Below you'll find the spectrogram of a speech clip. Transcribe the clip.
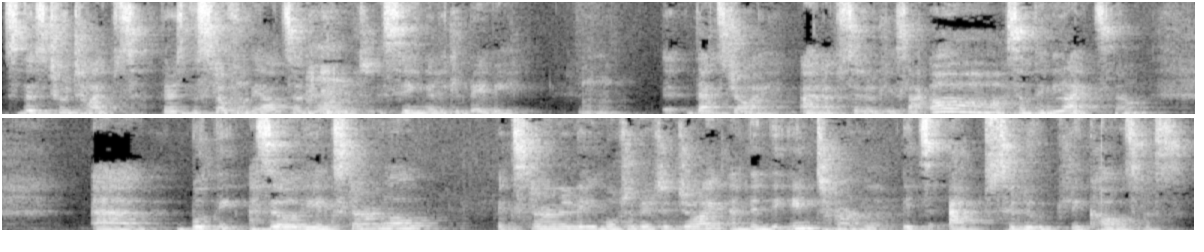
so there's two types there's the stuff of the outside world seeing a little baby Mm-hmm. That's joy I, absolutely it's like oh something lights no um, but the so the external externally motivated joy and then the internal it's absolutely causeless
